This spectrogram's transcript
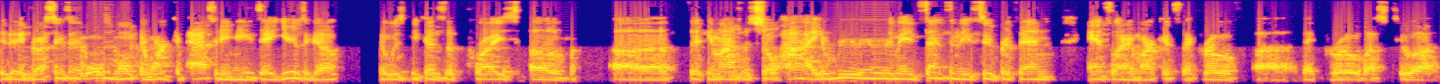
did they address things? It wasn't like there weren't capacity needs eight years ago. It was because the price of uh, lithium ions was so high, it really, really made sense in these super thin ancillary markets that drove uh, that drove us to uh,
